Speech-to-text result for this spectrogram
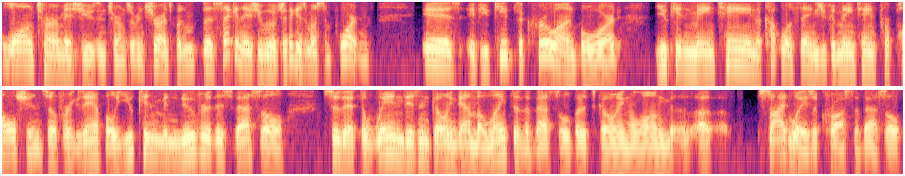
long term issues in terms of insurance. But the second issue, which I think is most important, is if you keep the crew on board, you can maintain a couple of things. You can maintain propulsion. So, for example, you can maneuver this vessel so that the wind isn't going down the length of the vessel, but it's going along uh, sideways across the vessel.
